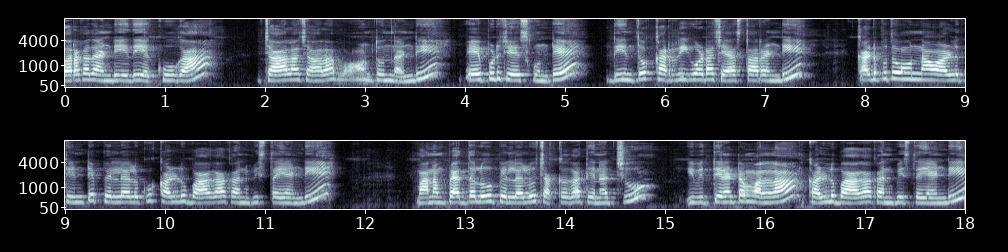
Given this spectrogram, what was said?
దొరకదండి ఇది ఎక్కువగా. చాలా చాలా బాగుంటుందండి. వేపుడు చేసుకుంటే దీంతో కర్రీ కూడా చేస్తారండి. కడుపుతో ఉన్న వాళ్ళు తింటే పిల్లలకు కళ్ళు బాగా కనిపిస్తాయండి. మనం పెద్దలు పిల్లలు చక్కగా తినచ్చు. ఇవి తినటం వల్ల కళ్ళు బాగా కనిపిస్తాయండి.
